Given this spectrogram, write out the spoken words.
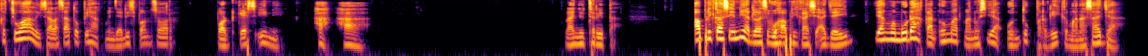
Kecuali salah satu pihak menjadi sponsor podcast ini. Haha. Lanjut cerita. Aplikasi ini adalah sebuah aplikasi ajaib yang memudahkan umat manusia untuk pergi ke mana saja.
